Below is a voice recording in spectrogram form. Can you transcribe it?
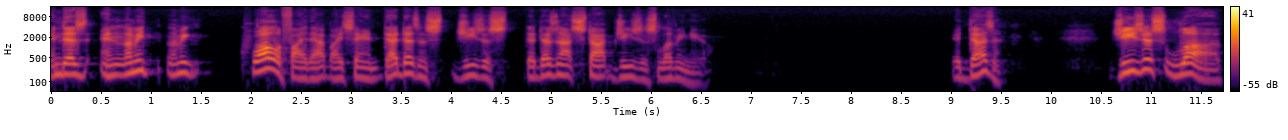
And does and let me let me qualify that by saying that doesn't Jesus that does not stop Jesus loving you. It doesn't. Jesus love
